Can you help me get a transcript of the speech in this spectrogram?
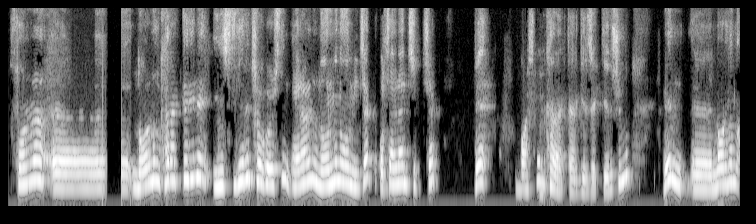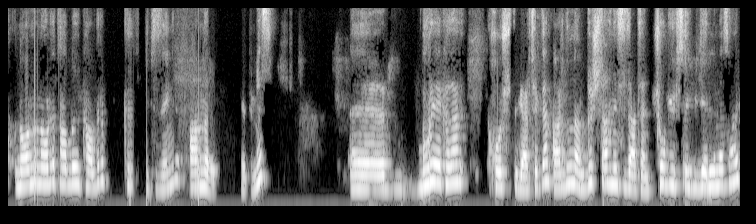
Sonra e, Norman karakteriyle ilişkileri çok hoştu. Herhalde Norman olmayacak. Otelden çıkacak ve başka bir karakter girecek diye düşündüm. Ve e, Norman, Norman orada tabloyu kaldırıp kız ikizlerini anladık hepimiz. E, buraya kadar hoştu gerçekten. Ardından duş sahnesi zaten çok yüksek bir gerilime sahip.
